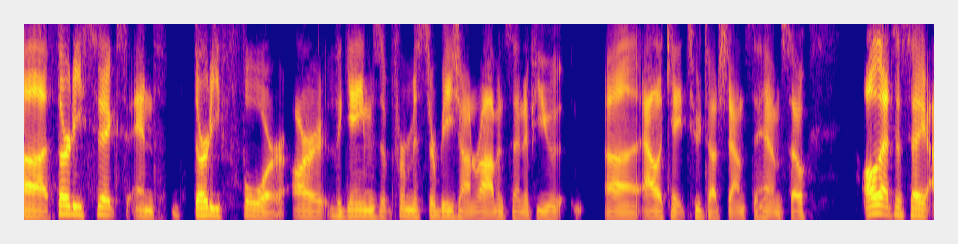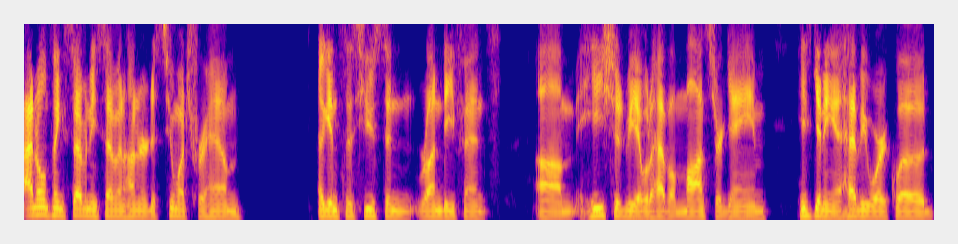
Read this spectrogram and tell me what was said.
uh, 36 and 34 are the games for Mr. Bijan Robinson if you uh, allocate two touchdowns to him. So, all that to say, I don't think 7,700 is too much for him against this Houston run defense. Um, he should be able to have a monster game. He's getting a heavy workload,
